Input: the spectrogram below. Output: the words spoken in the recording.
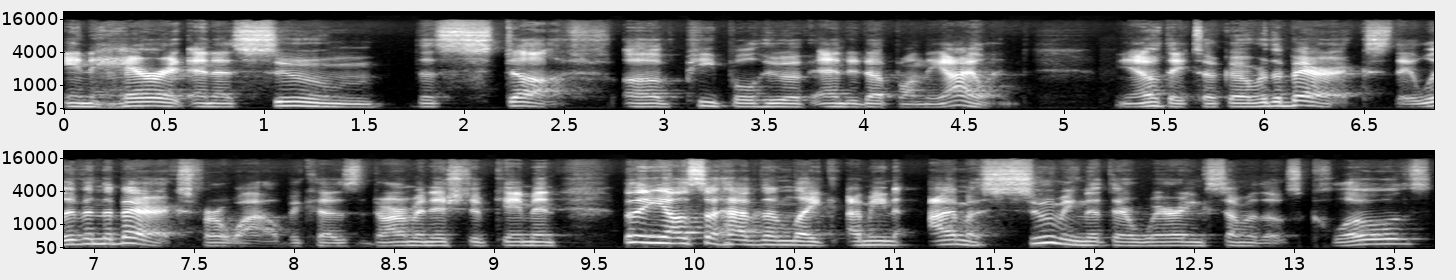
inherit and assume the stuff of people who have ended up on the island. You know, they took over the barracks. They live in the barracks for a while because the Dharma Initiative came in. But then you also have them like, I mean, I'm assuming that they're wearing some of those clothes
